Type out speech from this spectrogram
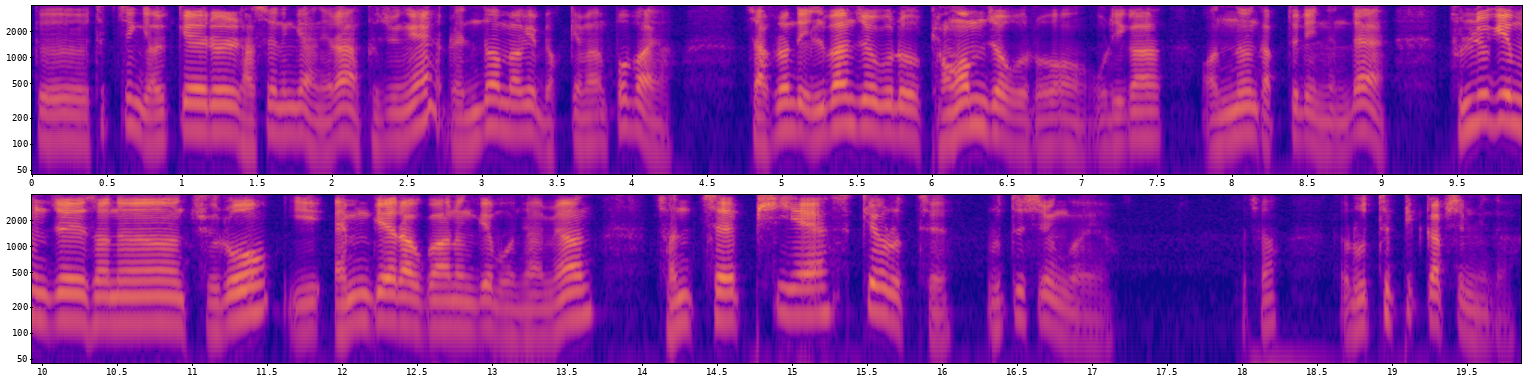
그 특징 10개를 다 쓰는 게 아니라 그 중에 랜덤하게 몇 개만 뽑아요. 자, 그런데 일반적으로 경험적으로 우리가 얻는 값들이 있는데 분류기 문제에서는 주로 이 M개라고 하는 게 뭐냐면 전체 P의 스퀘어 루트, 루트 씌운 거예요. 그렇죠? 루트 P 값입니다.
